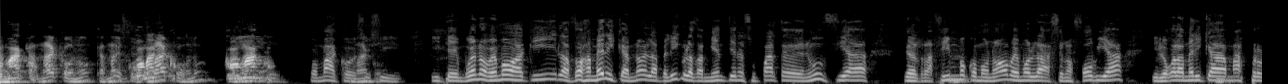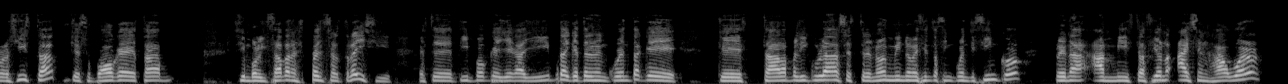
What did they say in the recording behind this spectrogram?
Kamako, ¿no? Komako, ¿no? Komako, Komako. sí, sí. Y que, bueno, vemos aquí las dos Américas, ¿no? En la película también tiene su parte de denuncia del racismo, como no, vemos la xenofobia y luego la América más progresista, que supongo que está simbolizada en Spencer Tracy, este tipo que llega allí. Hay que tener en cuenta que, que esta la película se estrenó en 1955, plena administración Eisenhower.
